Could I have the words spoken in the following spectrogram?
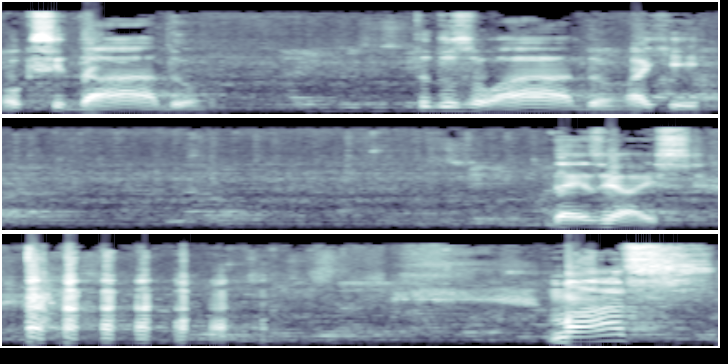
Oxidado. Tudo zoado. Aqui. 10 reais. Mas,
